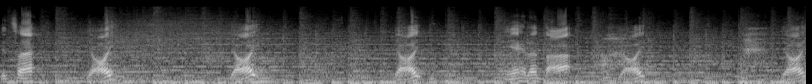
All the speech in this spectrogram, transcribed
Chính xác. Giỏi. Giỏi. Giỏi. Nhẹ lên tạ? Giỏi. Giỏi.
